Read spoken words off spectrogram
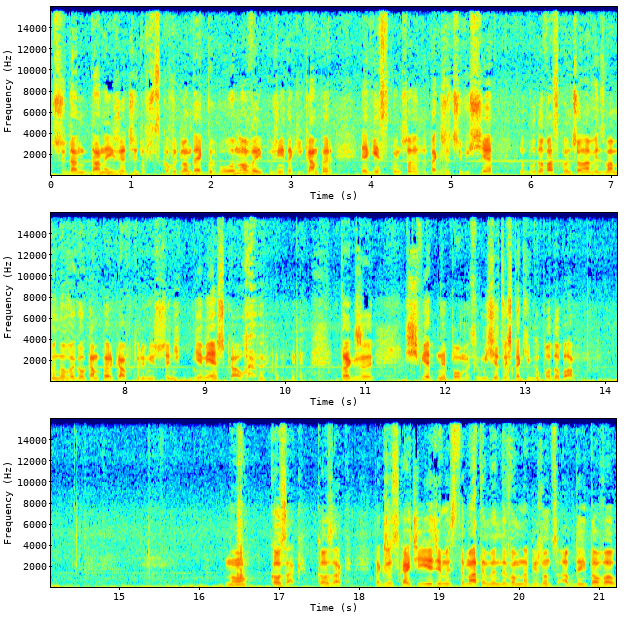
czy dan, danej rzeczy, to wszystko wygląda jakby było nowe i później taki kamper jest skończony, to tak rzeczywiście no, budowa skończona, więc mamy nowego kamperka, w którym jeszcze nikt nie mieszkał. Także świetny pomysł, mi się coś takiego podoba. No, kozak, kozak. Także słuchajcie, jedziemy z tematem, będę Wam na bieżąco update'ował.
